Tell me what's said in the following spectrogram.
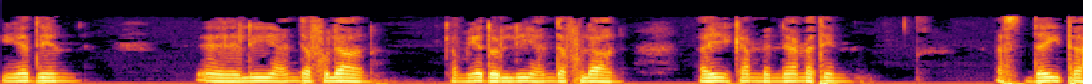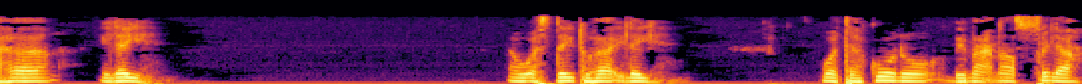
يد آه، لي عند فلان كم يد لي عند فلان أي كم من نعمة أسديتها إليه أو أسديتها إليه. وتكون بمعنى الصلة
